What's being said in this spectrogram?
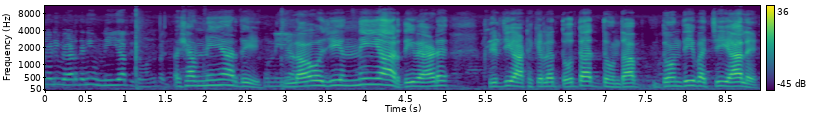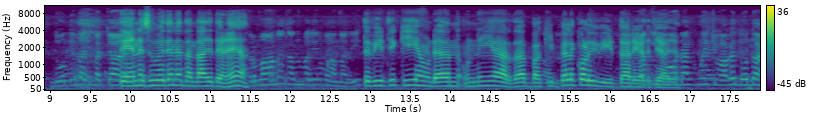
ਜਿਹੜੀ ਵੈੜ ਦੇਣੀ 19000 ਦੀ ਦਵਾਂਗੇ ਭਾਜੀ। ਅੱਛਾ 19000 ਦੀ। 19,000 ਲਓ ਜੀ 19000 ਦੀ ਵੈੜ। ਵੀਰ ਜੀ 8 ਕਿਲੋ ਦੁੱਧ ਆ ਦੋਂਦਾ ਦੋਂਦੀ ਬੱਚੀ ਆ ਲੈ। ਦੋਂਦੀ ਭਾਜੀ ਬੱਚਾ ਤਿੰਨ ਸੂਏ ਦੇ ਨੇ ਦੰਦਾਂ 'ਚ ਦੇਣੇ ਆ। ਰਮਾਨ ਨਾ ਕਰਨ ਭਾਜੀ ਰਮਾਨ ਨਾ ਜੀ। ਤੇ ਵੀਰ ਜੀ ਕੀ ਆਉਂਦਾ 19000 ਦਾ ਬਾਕੀ ਬਿਲਕੁਲ ਵੀ ਵੀਰ ਦਾ ਰੇਟ ਜਾਇਜ਼। ਆ। ਡੰਗ ਕੋਈ ਚਵਾਵੇ ਦੁੱਧ 8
